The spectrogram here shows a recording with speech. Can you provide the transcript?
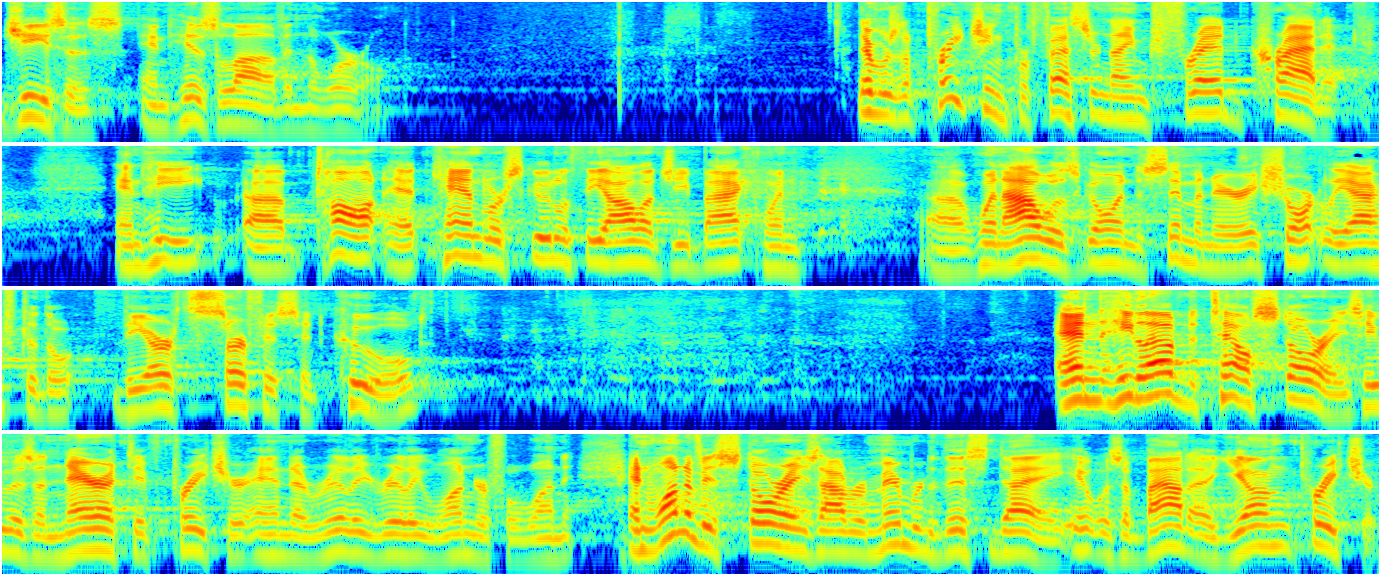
Jesus and his love in the world. There was a preaching professor named Fred Craddock, and he uh, taught at Candler School of Theology back when, uh, when I was going to seminary, shortly after the, the earth's surface had cooled. And he loved to tell stories. He was a narrative preacher and a really, really wonderful one. And one of his stories I remember to this day, it was about a young preacher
